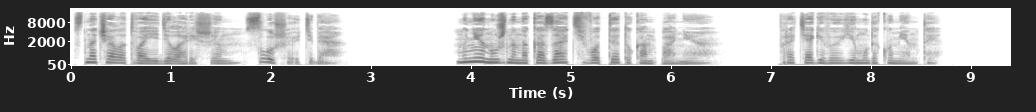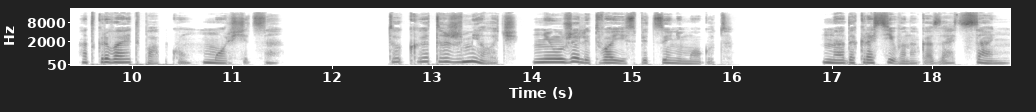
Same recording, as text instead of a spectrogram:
Сначала твои дела решим. Слушаю тебя. Мне нужно наказать вот эту компанию. Протягиваю ему документы. Открывает папку, морщится. Так это ж мелочь. Неужели твои спецы не могут? Надо красиво наказать, Сань,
